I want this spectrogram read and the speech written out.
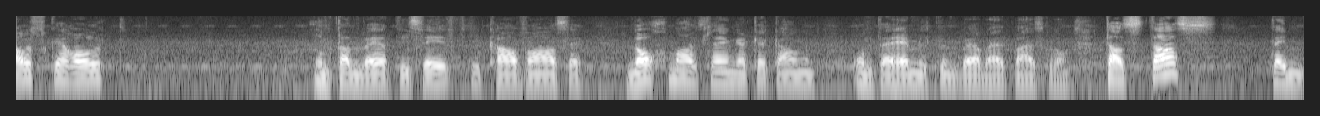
ausgerollt und dann wäre die Safety Car Phase nochmals länger gegangen und der Hamilton wäre Weltmeister geworden. Dass das dem,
